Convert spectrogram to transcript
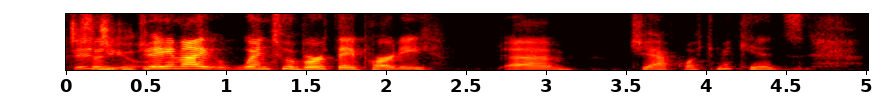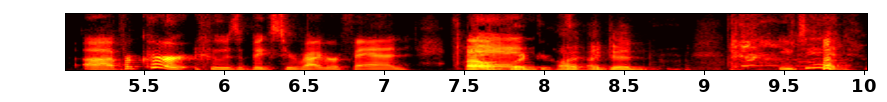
Did so you? Jay and I went to a birthday party. Um, Jack watched my kids. Uh, for Kurt, who's a big Survivor fan. Oh, and like I, I did. you did.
